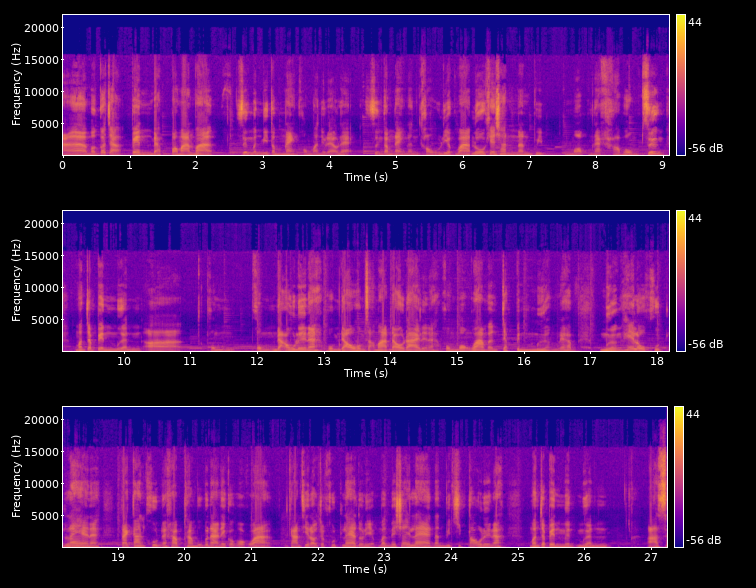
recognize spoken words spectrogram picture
อ่า มันก็จะเป็นแบบประมาณว่า ซึ่งมันมีตำแหน่งของมันอยู่แล้วแหละ ซึ่งตำแหน่งนั้นเขาเรียกว่า location นันวิ ม็อบนะครับผมซึ่งมันจะเป็นเหมือนอผมผมเดาเลยนะ ผมเดาผมสามารถเดาได้เลยนะ ผมมองว่ามันจะเป็นเหมืองนะครับ เหมืองให้เราขุดแร่นะ แต่การขุดนะครับทางผู้พัฒนาเนี่ยก็บอกว่าการที่เราจะขุดแร่ตัวนี้มันไม่ใช่แร่นันวิดคิตเต้าเลยนะ มันจะเป็นเหมือนเหมือนอเศ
